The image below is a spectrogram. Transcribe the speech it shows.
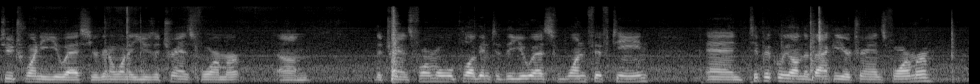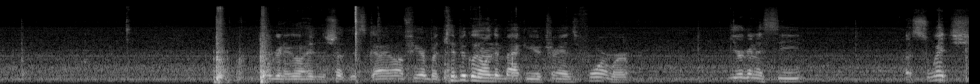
220 US, you're going to want to use a transformer. Um, the transformer will plug into the US 115 and typically on the back of your transformer we're going to go ahead and shut this guy off here but typically on the back of your transformer you're going to see a switch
